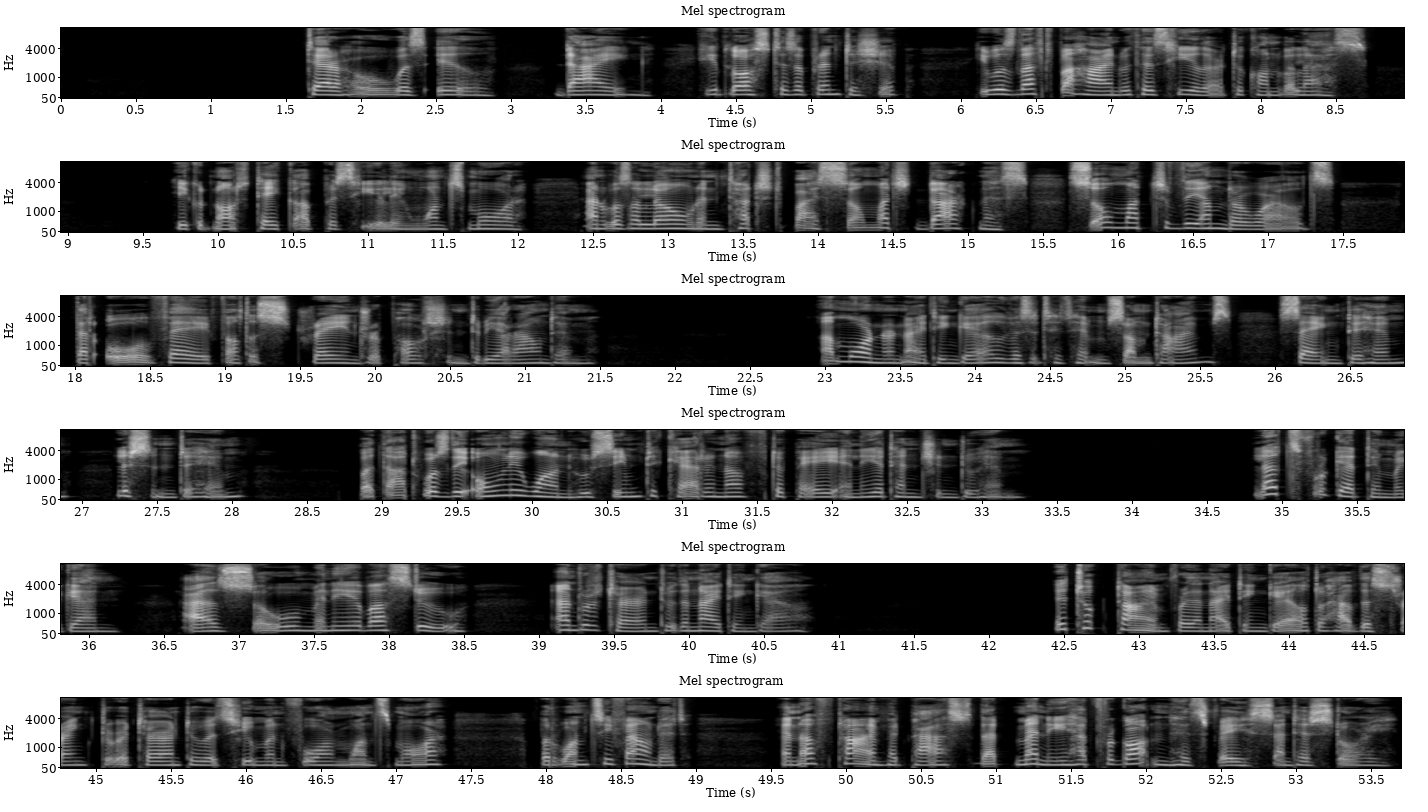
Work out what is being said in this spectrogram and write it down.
Terho was ill, dying. He'd lost his apprenticeship. He was left behind with his healer to convalesce. He could not take up his healing once more, and was alone and touched by so much darkness, so much of the underworlds, that all Fae felt a strange repulsion to be around him. A mourner nightingale visited him sometimes, sang to him, listened to him, but that was the only one who seemed to care enough to pay any attention to him. Let's forget him again, as so many of us do, and return to the nightingale. It took time for the nightingale to have the strength to return to its human form once more, but once he found it, enough time had passed that many had forgotten his face and his story.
